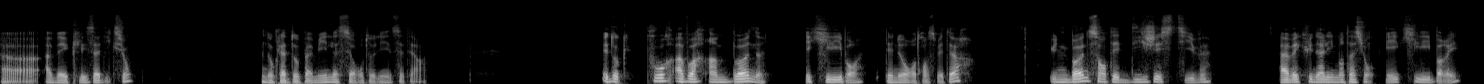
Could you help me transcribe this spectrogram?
avec les addictions. Donc la dopamine, la sérotonine, etc. Et donc pour avoir un bon équilibre des neurotransmetteurs, une bonne santé digestive avec une alimentation équilibrée,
